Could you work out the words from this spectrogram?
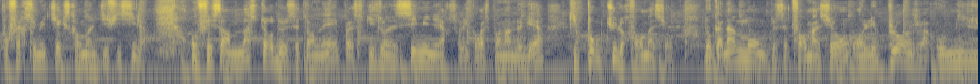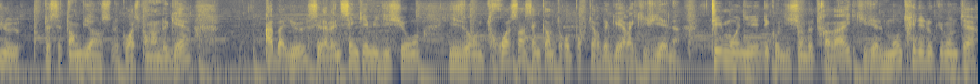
pour faire ce métier extrêmement difficile. On fait ça en Master 2 cette année parce qu'ils ont un séminaire sur les correspondants de guerre qui ponctue leur formation. Donc en amont de cette formation, on les plonge au milieu de cette ambiance de correspondants de guerre à Bayeux, c'est la 25e édition. Ils ont 350 reporters de guerre qui viennent témoigner des conditions de travail, qui viennent montrer des documentaires,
